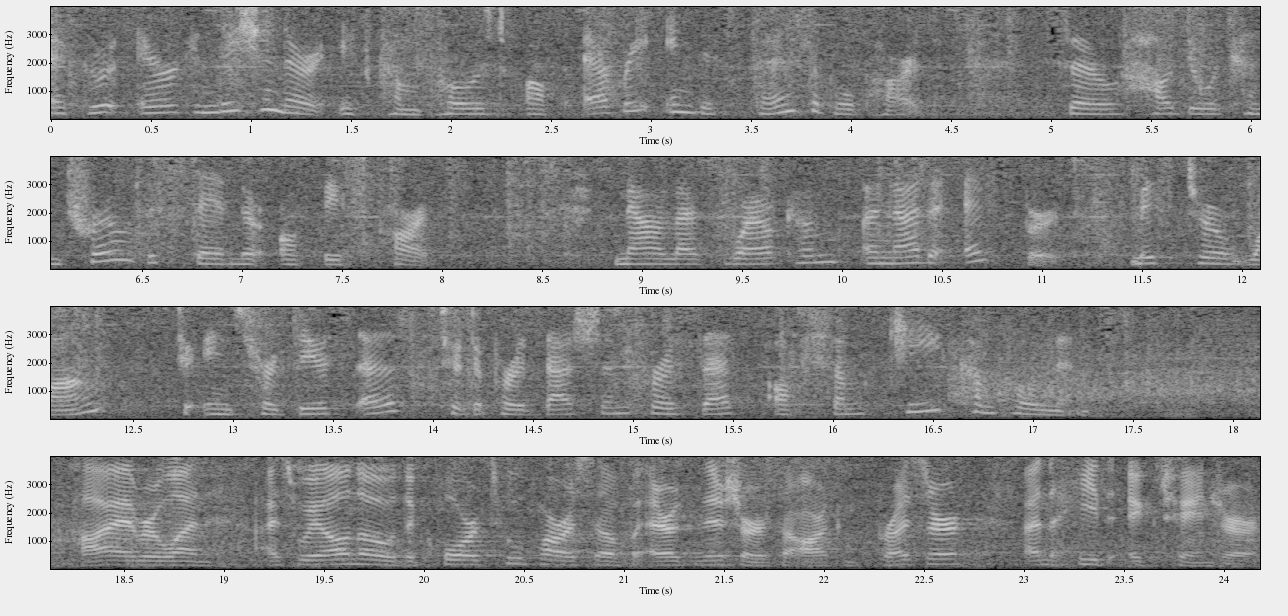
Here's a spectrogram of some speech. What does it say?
A good air conditioner is composed of every indispensable part. So how do we control the standard of these parts? Now let's welcome another expert, Mr. Wang, to introduce us to the production process of some key components. Hi everyone. As we all know, the core two parts of air conditioners are compressor and heat exchanger.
